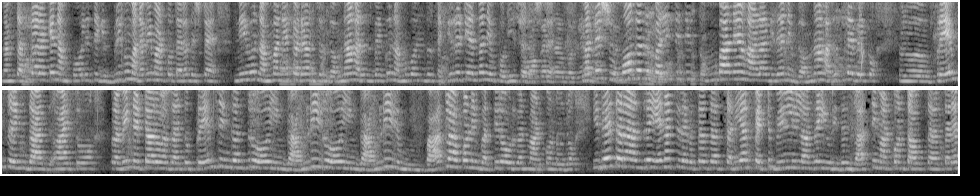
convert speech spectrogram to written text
ನಮ್ ಸರ್ಕಾರಕ್ಕೆ ನಮ್ ಪೊಲೀಸಿಗೆ ಇಬ್ರಿಗೂ ಮನವಿ ಮಾಡ್ಕೋತಾ ಇರೋದಿಷ್ಟೇ ನೀವು ನಮ್ಮ ಮನೆ ಕಡೆ ಒಂಚೂರು ಗಮನ ಹರಿಸ್ಬೇಕು. ನಮಗೊಂದು ಸೆಕ್ಯೂರಿಟಿ ಅಂತ ನೀವು ಕೊಡಿ ಸರ್ ಅಷ್ಟೇ. ಮತ್ತೆ ಶಿವಮೊಗ್ಗದ ಪರಿಸ್ಥಿತಿ ತುಂಬಾನೇ ಹಾಳಾಗಿದೆ. ನೀವು ಗಮನ ಹರಿಸ್ಲೇಬೇಕು. ಪ್ರೇಮ್ ಸಿಂಗ್ ಆಯ್ತು, ಪ್ರವೀಣ್ ನೆಟ್ಟಾರ್ ಅವ್ರದ್ದಾಯ್ತು ಪ್ರೇಮ್ ಸಿಂಗ್ ಅಂತೂ ಹಿಂಗ ಅಂಗಡಿರು ಹಿಂಗ ಅಂಗಡಿ ಬಾಗ್ಲ ಹಾಕೊಂಡು ಹಿಂಗ್ ಬರ್ತಿರೋ ಹುಡ್ಗನ್ ಮಾಡ್ಕೊಂಡು ಹೋದ್ರು. ಇದೇ ತರ ಅಂದ್ರೆ ಏನಾಗ್ತಿದೆ ಗೊತ್ತಾ ಸರ್? ಸರಿಯಾದ ಪೆಟ್ಟು ಬೀಳ್ಲಿಲ್ಲ ಅಂದ್ರೆ ಇವ್ರು ಇದನ್ನ ಜಾಸ್ತಿ ಮಾಡ್ಕೊಂತ ಹೋಗ್ತಾ ಇರ್ತಾರೆ.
